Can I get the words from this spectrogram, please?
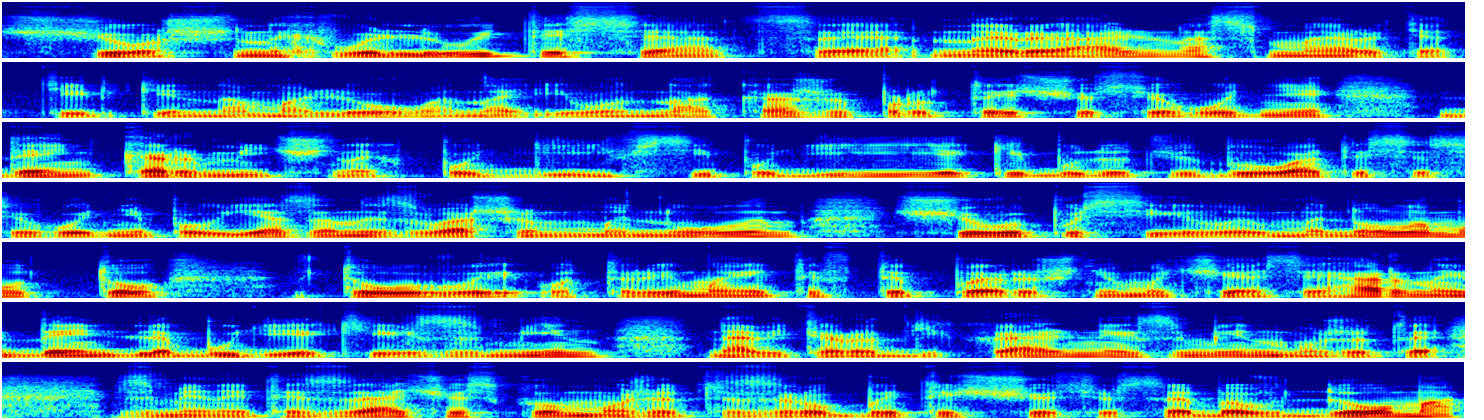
Що ж, не хвилюйтеся, це нереальна смерть, а тільки намальована, і вона каже про те, що сьогодні день кармічних подій. Всі події, які будуть відбуватися сьогодні, пов'язані з вашим минулим, що ви посіяли в минулому, то, то ви отримаєте в теперішньому часі. Гарний день для будь-яких змін, навіть радикальних змін. Можете змінити зачіску, можете зробити щось у себе вдома,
